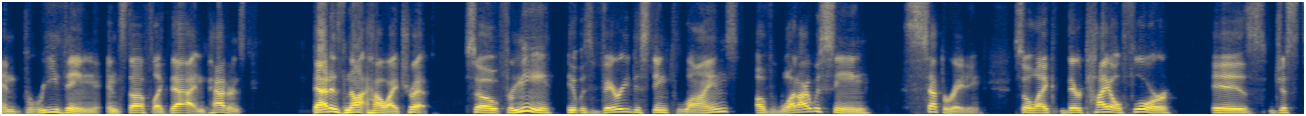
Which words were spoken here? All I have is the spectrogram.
and breathing and stuff like that and patterns. That is not how I trip. So for me, it was very distinct lines of what I was seeing separating. So like their tile floor is just,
